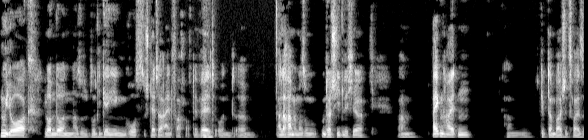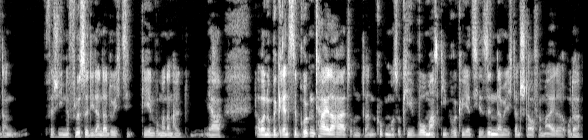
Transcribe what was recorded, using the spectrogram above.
New York, London, also so die gängigen Großstädte einfach auf der Welt und ähm, alle haben immer so unterschiedliche ähm, Eigenheiten. Ähm, gibt dann beispielsweise dann verschiedene Flüsse, die dann da durchgehen, wo man dann halt, ja, aber nur begrenzte Brückenteile hat und dann gucken muss, okay, wo macht die Brücke jetzt hier Sinn, damit ich dann Stau vermeide oder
